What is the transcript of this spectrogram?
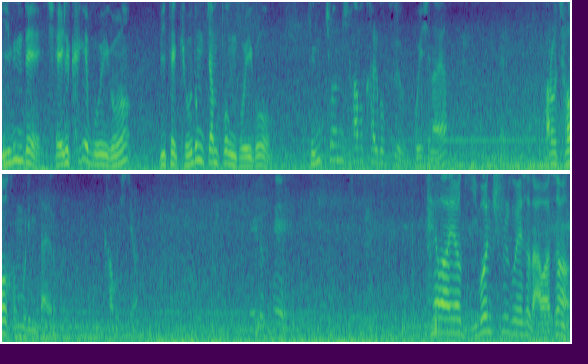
임대 제일 크게 보이고 밑에 교동짬뽕 보이고 등촌 샤브 칼국수 보이시나요? 네, 바로 저 건물입니다, 여러분. 가보시죠. 이렇게 해화역 2번 출구에서 나와서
